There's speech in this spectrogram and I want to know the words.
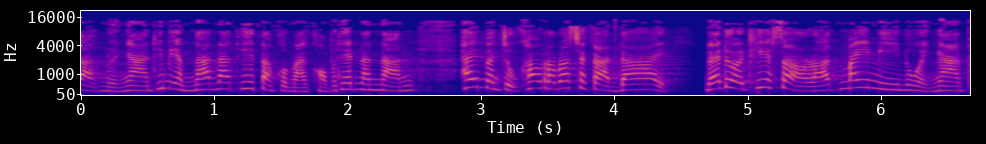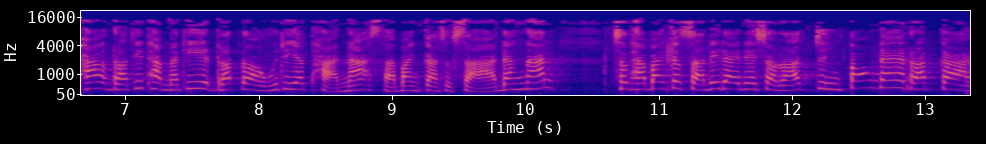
จากหน่วยงานที่มีอำนาจหน้าที่ตามกฎหมายของประเทศนั้นๆ ให้บรรจุเข้ารับราชการได้ และโดยที่สหรัฐไม่มีหน่วยงานภาครัฐที่ทำหน้าที่รับรองวิทยาฐานะสถาบันการศึกษา ดังนั้น สถาบันการศึกษาใดๆในสหรัฐจึงต้องได้รับการ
